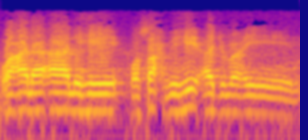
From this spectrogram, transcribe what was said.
وعلى آله وصحبه أجمعين.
